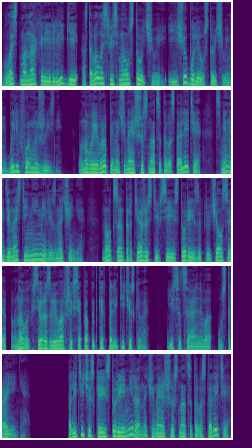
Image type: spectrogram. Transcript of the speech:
власть монарха и религии оставалась весьма устойчивой, и еще более устойчивыми были формы жизни. В Новой Европе, начиная с XVI столетия, смены династий не имели значения, но центр тяжести всей истории заключался в новых, все развивавшихся попытках политического и социального устроения. Политическая история мира, начиная с XVI столетия,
